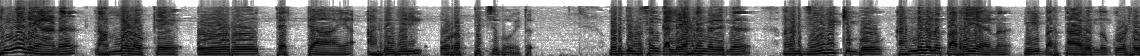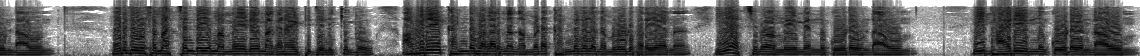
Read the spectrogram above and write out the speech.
അങ്ങനെയാണ് നമ്മളൊക്കെ ഓരോ തെറ്റായ അറിവിൽ ഉറപ്പിച്ചു പോയത്. ഒരു ദിവസം കല്യാണം കഴിഞ്ഞ് അവിടെ ജീവിക്കുമ്പോൾ കണ്ണുകൾ പറയാണ് ഈ ഭർത്താവെന്നും കൂടെ ഉണ്ടാവും. ഒരു ദിവസം അച്ഛന്റെയും അമ്മയുടെയും മകനായിട്ട് ജനിക്കുമ്പോൾ അവരെ കണ്ടു വളർന്ന നമ്മുടെ കണ്ണുകൾ നമ്മളോട് പറയാണ് ഈ അച്ഛനും അമ്മയും എന്ന് കൂടെ ഉണ്ടാവും. ഈ ഭാര്യ എന്നും കൂടെ ഉണ്ടാവും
